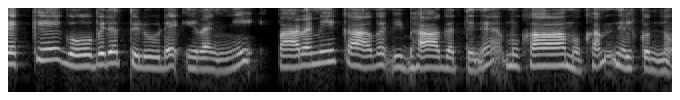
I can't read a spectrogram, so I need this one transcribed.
തെക്കേ ഗോപുരത്തിലൂടെ ഇറങ്ങി പാറമേക്കാവ് വിഭാഗത്തിന് മുഖാമുഖം നിൽക്കുന്നു.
